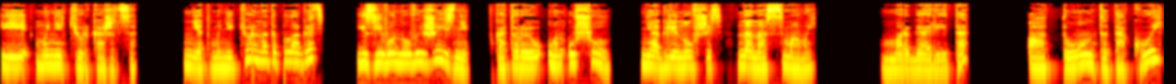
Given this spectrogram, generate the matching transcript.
и маникюр, кажется. Нет, маникюр, надо полагать, из его новой жизни, в которую он ушел, не оглянувшись на нас с мамой. Маргарита? А то он-то такой?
